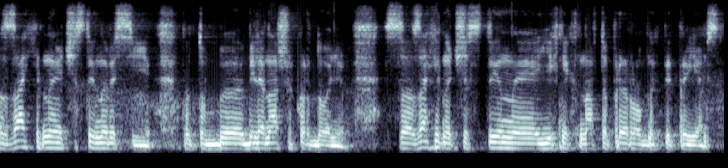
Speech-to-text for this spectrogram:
західної частини Росії, тобто біля наших кордонів, з західної частини їхніх нафтоприробних підприємств,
